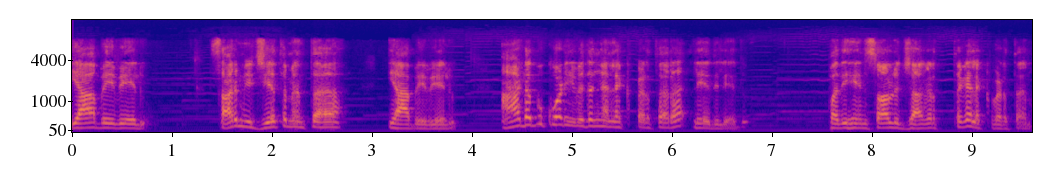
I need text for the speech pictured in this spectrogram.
యాభై వేలు. సార్ మీ జీతం ఎంత? యాభై వేలు ఆ డబ్బు కూడా ఈ విధంగా లెక్క పెడతారా? లేదు లేదు. పదిహేను సార్లు జాగ్రత్తగా లెక్క పెడతాను.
